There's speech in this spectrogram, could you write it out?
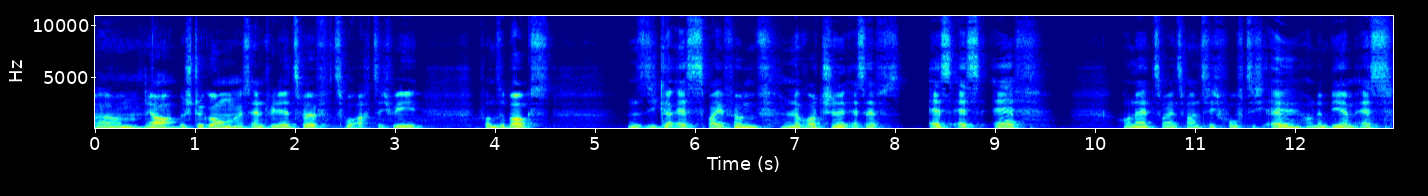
ähm, ja, Bestückung ist entweder 12280W von The Box, ein Sika S25, eine Watche SF, SSF 12250L und ein BMS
